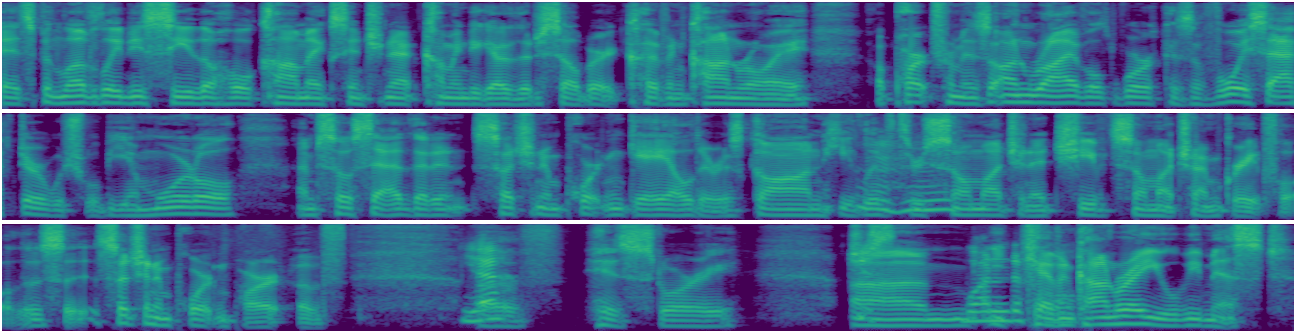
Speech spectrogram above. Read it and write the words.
it's been lovely to see the whole comics internet coming together to celebrate Kevin Conroy. Apart from his unrivaled work as a voice actor, which will be immortal, I'm so sad that such an important gay elder is gone. He lived mm-hmm. through so much and achieved so much. I'm grateful. This is such an important part of, yeah. of his story. Um, wonderful. Kevin Conroy, you will be missed.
